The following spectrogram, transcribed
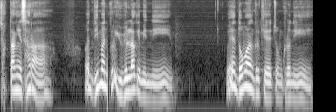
적당히 살아. 왜 니만 그렇게 유별나게 믿니? 왜 너만 그렇게 좀 그러니?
